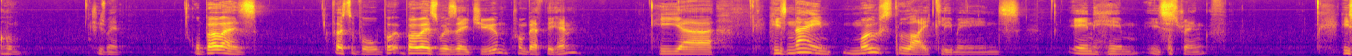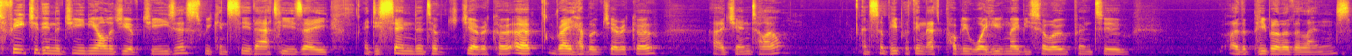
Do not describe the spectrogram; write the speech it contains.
Oh, excuse me. Well, Boaz, first of all, Boaz was a Jew from Bethlehem. He, uh, his name most likely means in him is strength. He's featured in the genealogy of Jesus. We can see that he's a, a descendant of Jericho, uh, Rahab of Jericho, a Gentile. And some people think that's probably why he may be so open to other people of other lands.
